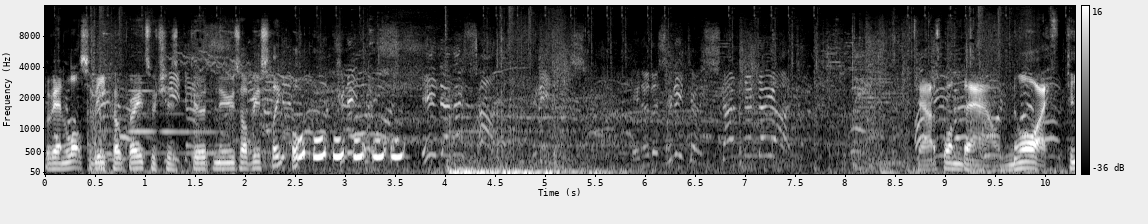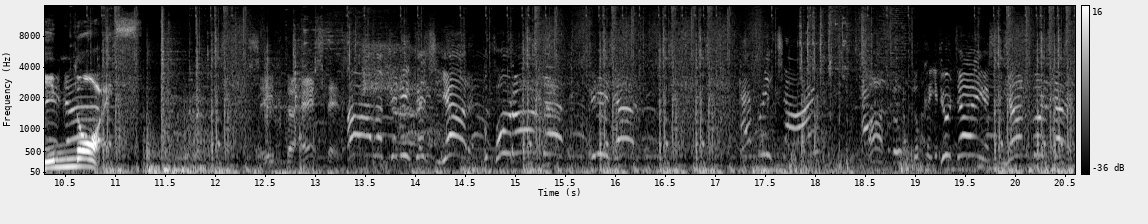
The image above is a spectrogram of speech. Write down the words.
We're getting lots of eco upgrades, which is good news, obviously. Oh, oh, oh, oh, oh, oh. Into the sun. Knites. Another Knites. Standende ja. Okay, that's one down. Knife, team knife. Save the Estes. Alle Knites ja. For honor. Knites. Every charm. Apple. Look at you. Today is number nine.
